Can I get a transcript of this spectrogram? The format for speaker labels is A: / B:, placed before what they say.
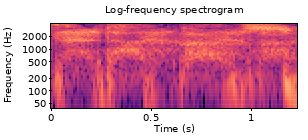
A: Serdar
B: Göz.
